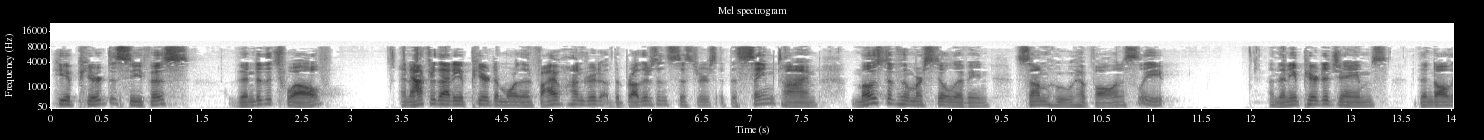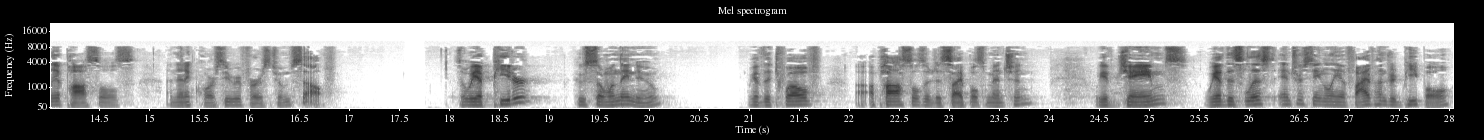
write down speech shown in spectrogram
he appeared to Cephas, then to the twelve, and after that he appeared to more than 500 of the brothers and sisters at the same time, most of whom are still living, some who have fallen asleep. And then he appeared to James, then to all the apostles, and then of course he refers to himself. So we have Peter, who's someone they knew. We have the 12 uh, apostles or disciples mentioned. We have James. We have this list, interestingly, of 500 people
